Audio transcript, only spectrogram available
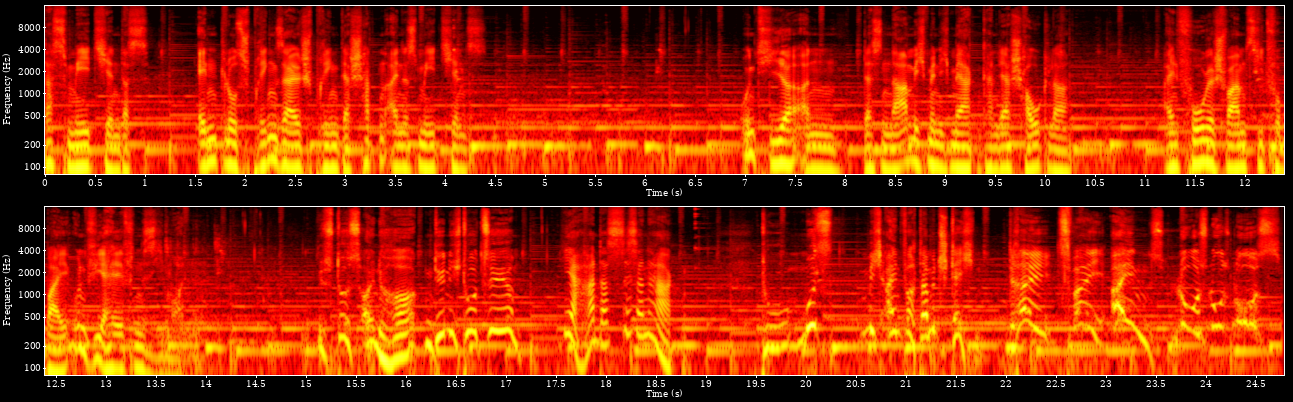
Das Mädchen, das endlos Springseil springt, der Schatten eines Mädchens. Und hier an dessen Namen ich mir nicht merken kann, der Schaukler. Ein Vogelschwarm zieht vorbei und wir helfen Simon. Ist das ein Haken, den ich dort sehe? Ja, das ist ein Haken. Du musst mich einfach damit stechen. Drei, zwei, eins. Los, los, los.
